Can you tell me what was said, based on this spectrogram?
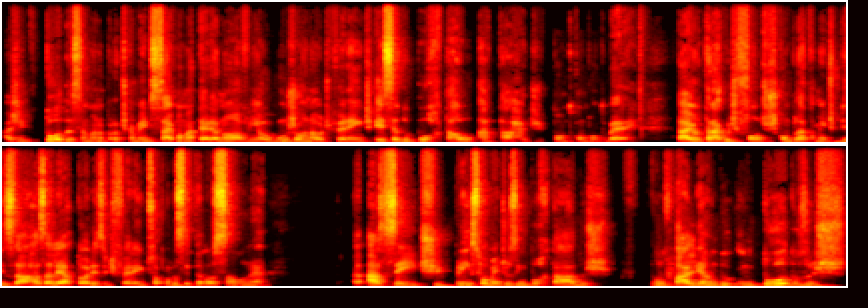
A gente toda semana praticamente sai uma matéria nova em algum jornal diferente. Esse é do portal atarde.com.br. Tá? Eu trago de fontes completamente bizarras, aleatórias e diferentes, só para você ter noção, né? Azeite, principalmente os importados, estão falhando em todos os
